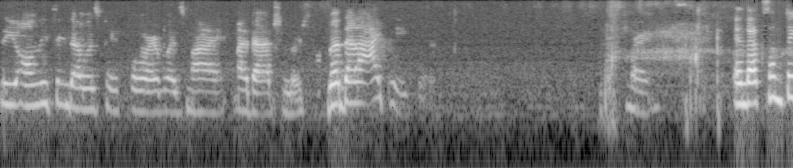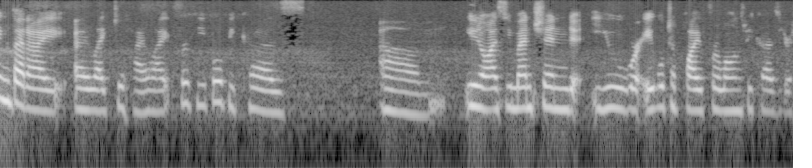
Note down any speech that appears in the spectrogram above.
the only thing that was paid for was my my bachelor's but that i paid for right and that's something that i i like to highlight for people because um you know as you mentioned you were able to apply for loans because your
